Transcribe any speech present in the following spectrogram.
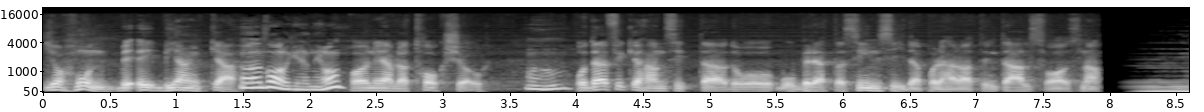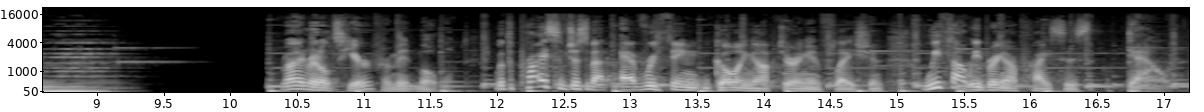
ja, hon, Bi- Bianca, Ja, Wahlgren ja. har en jävla talkshow. Och där fick ju han sitta då och berätta sin sida på det här att det inte alls var snabbt. Ryan Reynolds här från Mint Mobile. priset på nästan allt som går upp under inflationen, trodde vi att vi skulle bring våra priser down.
